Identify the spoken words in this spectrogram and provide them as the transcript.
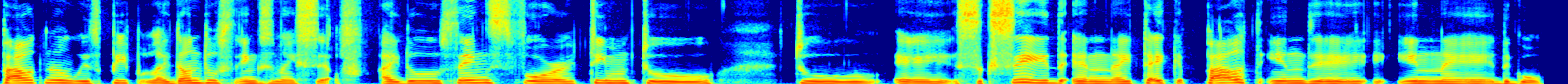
partner with people. I don't do things myself. I do things for a team to to uh, succeed, and I take a part in the in uh, the group.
